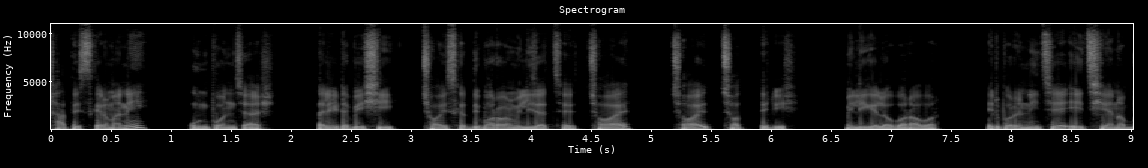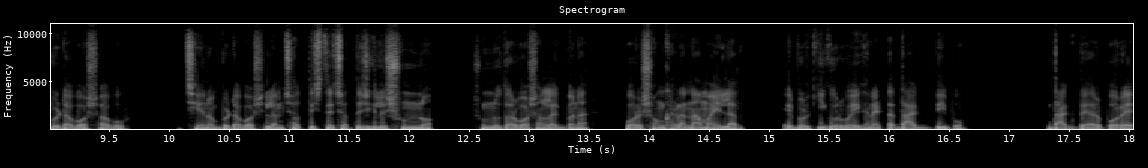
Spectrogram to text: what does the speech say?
সাত স্কোয়ার মানে উনপঞ্চাশ তাহলে এটা বেশি। ছয় স্কোয়ার দিয়ে বরাবর মিলে যাচ্ছে, ছয় ছয়, ছত্রিশ। মিলি গেল বরাবর। এরপরে নিচে এই ছিয়ানব্বইটা বসাবো। ছিয়ানব্বইটা বসালাম ছত্রিশতে ছত্রিশ গেলে শূন্য। শূন্য তো আর বসান লাগবে না। পরে সংখ্যাটা নামাইলাম। এরপর কি করব? এখানে একটা দাগ দিব। দাগ দেওয়ার পরে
